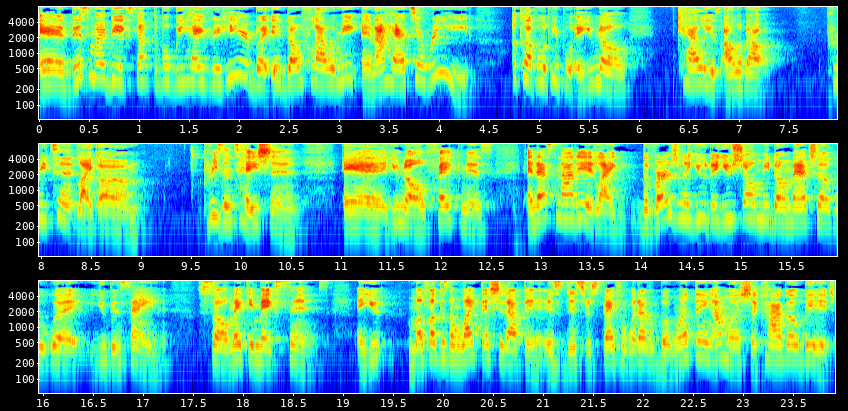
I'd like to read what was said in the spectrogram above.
And this might be acceptable behavior here, but it don't fly with me. And I had to read a couple of people, and you know, Cali is all about pretend, like um, presentation and you know, fakeness. And that's not it. Like the version of you that you show me don't match up with what you've been saying. So make it make sense. And you motherfuckers don't like that shit out there. It's disrespectful, whatever. But one thing, I'm a Chicago bitch.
